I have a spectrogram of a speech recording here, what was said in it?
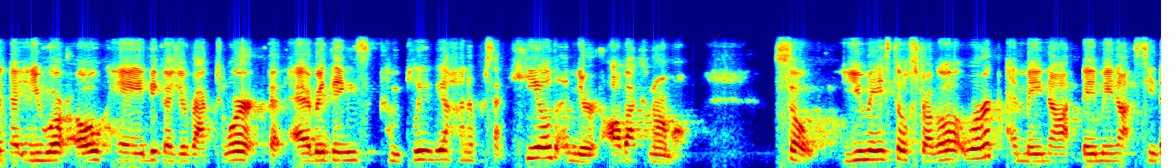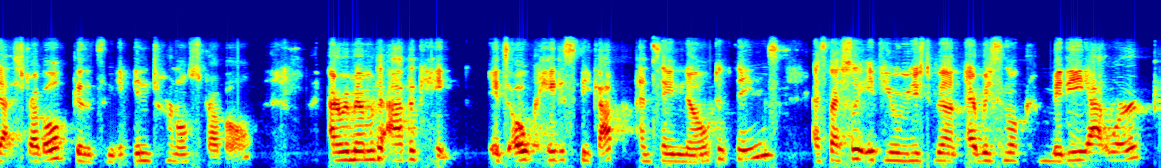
that you are okay because you're back to work, that everything's completely 100% healed and you're all back to normal. So you may still struggle at work and may not, they may not see that struggle because it's an internal struggle. And remember to advocate. It's okay to speak up and say no to things, especially if you used to be on every single committee at work.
